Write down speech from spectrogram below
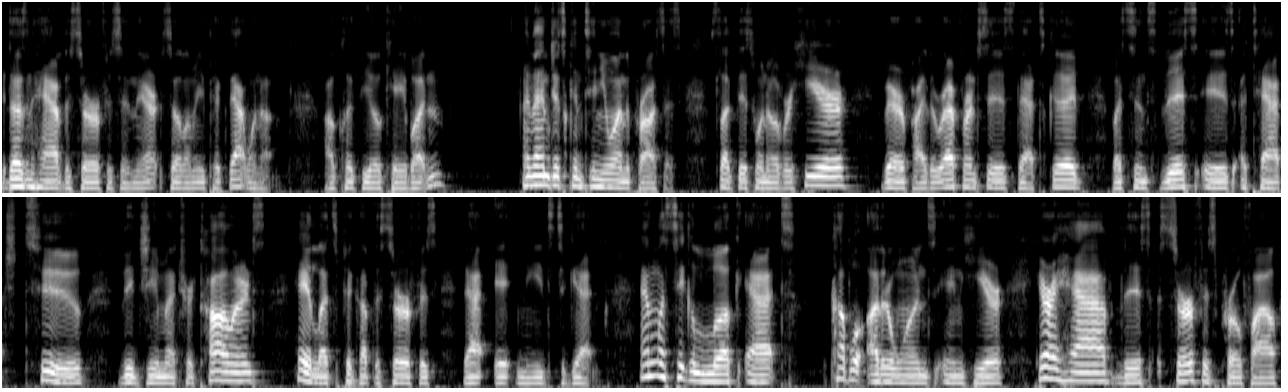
it doesn't have the surface in there, so let me pick that one up. I'll click the OK button, and then just continue on the process. Select this one over here, verify the references, that's good. But since this is attached to the geometric tolerance, hey, let's pick up the surface that it needs to get. And let's take a look at couple other ones in here. Here I have this surface profile,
